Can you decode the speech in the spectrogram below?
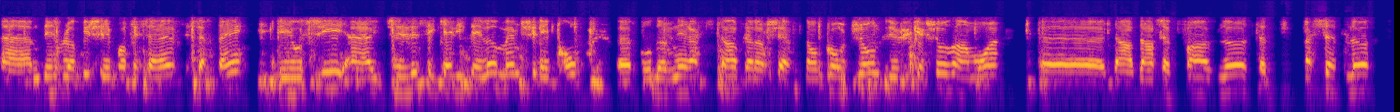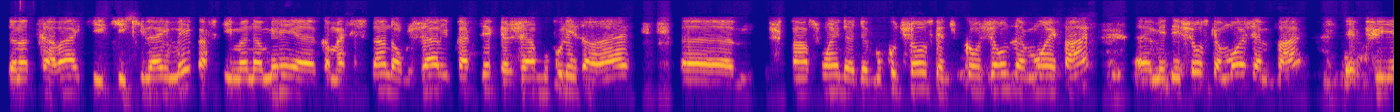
à me développer chez les professionnels, c'est certain, et aussi à utiliser ces qualités-là, même chez les pros, euh, pour devenir assistant entraîneur-chef. Donc, Coach Jones, j'ai vu quelque chose en moi euh, dans, dans cette phase-là, cette facette-là de notre travail qu'il qui, qui, a aimé parce qu'il m'a nommé euh, comme assistant. Donc, je gère les pratiques, je gère beaucoup les horaires. Euh, je prends soin de, beaucoup de choses que du coach Jones aime moins faire, euh, mais des choses que moi, j'aime faire. Et puis,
